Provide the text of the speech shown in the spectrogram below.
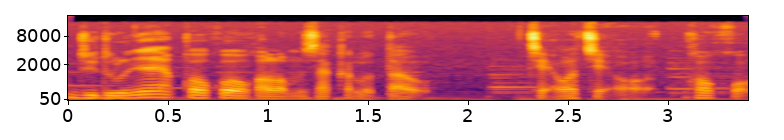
judulnya Coco kalau misalkan lo tahu. CO Coco.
